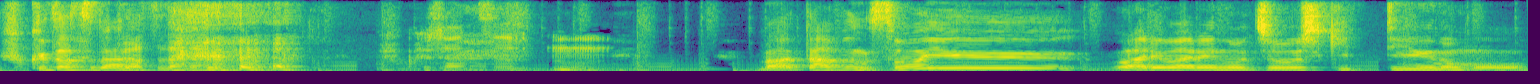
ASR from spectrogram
複雑だな。複雑だね。複雑。うん。まあ多分そういう我々の常識っていうのも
